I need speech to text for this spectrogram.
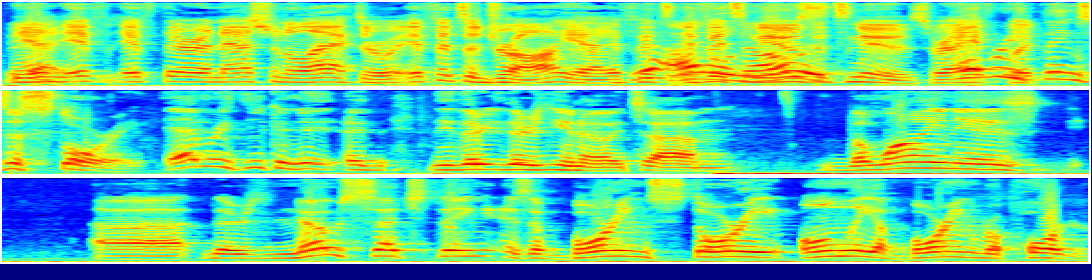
Yeah, if if they're a national act or if it's a draw, yeah. If it's yeah, if it's know. news, it's, it's, news, right? Everything's but, a story. Everything you can. Uh, there, there's you know, it's um, the line is uh, there's no such thing as a boring story, only a boring reporter.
